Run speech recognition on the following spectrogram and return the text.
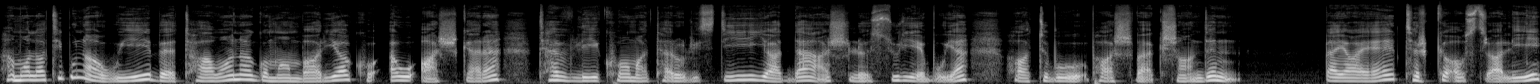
همولاتی بناوی به تاوان گمانباریا کو او آشکره تولی کوما تروریستی یا داش لسوریه بویه هاتبو پاشوک شاندن. بیای ترک استرالی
